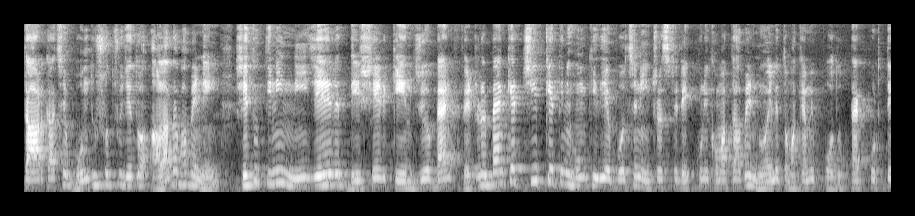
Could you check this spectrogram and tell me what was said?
তার কাছে বন্ধু শত্রু যেহেতু আলাদাভাবে নেই, সেহেতু তিনি নিজের দেশের কেন্দ্রীয় ব্যাংক, ফেডারেল ব্যাংকের চিফকে তিনি হুমকি দিয়ে বলছেন ইন্টারেস্ট রেট এক্ষুনি কমাতে হবে, নইলে তোমাকে আমি পদত্যাগ করতে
